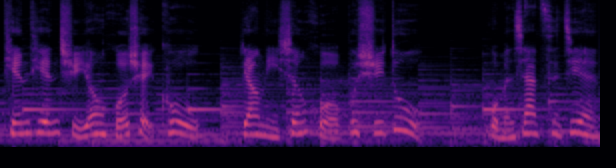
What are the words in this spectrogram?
天天取用活水库，让你生活不虚度。我们下次见。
